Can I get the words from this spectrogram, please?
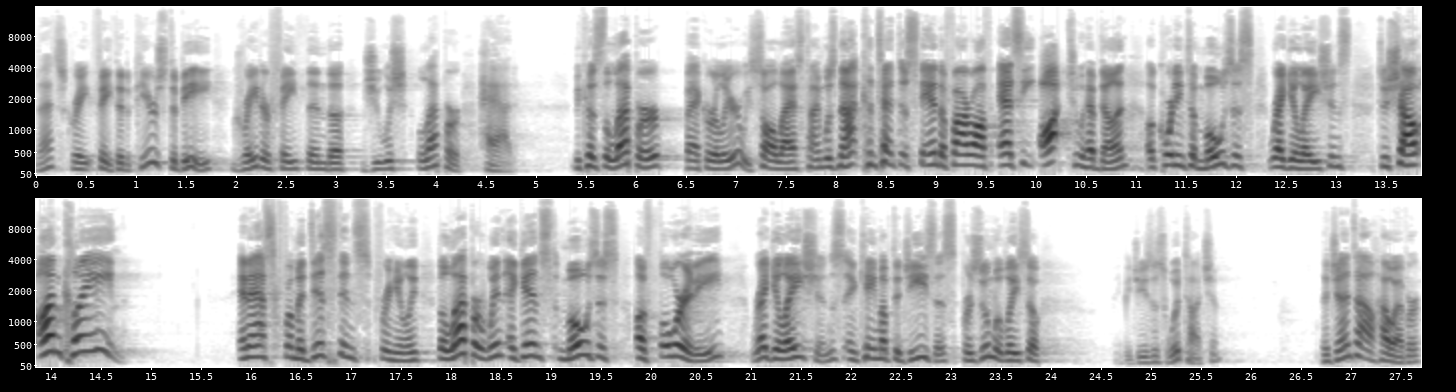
That's great faith. It appears to be greater faith than the Jewish leper had. Because the leper, back earlier, we saw last time, was not content to stand afar off as he ought to have done, according to Moses' regulations, to shout, unclean, and ask from a distance for healing. The leper went against Moses' authority, regulations, and came up to Jesus, presumably so maybe Jesus would touch him. The Gentile, however,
